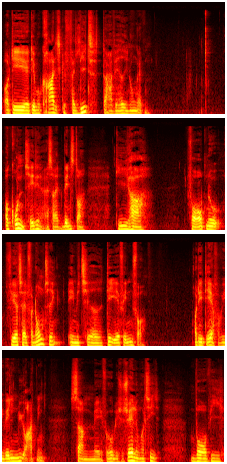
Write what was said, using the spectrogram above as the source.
og det demokratiske falit, der har været i nogle af dem. Og grunden til det, altså at Venstre, de har for at opnå flertal for nogle ting, inviteret DF indenfor. Og det er derfor, vi vil en ny retning, sammen med forhåbentlig Socialdemokratiet, hvor vi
